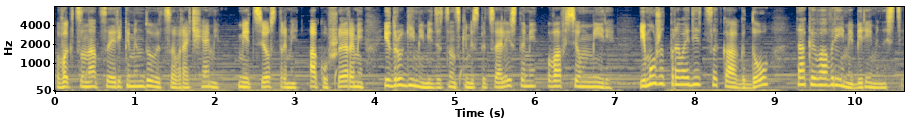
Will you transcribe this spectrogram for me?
Вакцинация рекомендуется врачами, медсестрами, акушерами и другими медицинскими специалистами во всем мире и может проводиться как до, так и во время беременности.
